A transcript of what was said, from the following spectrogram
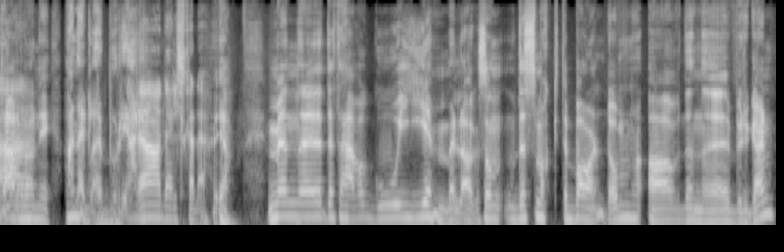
det er Ronny. Han er glad i burjar. Ja, det elsker det. Ja. Men uh, dette her var god hjemmelag. Sånn, det smakte barndom av denne burgeren.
